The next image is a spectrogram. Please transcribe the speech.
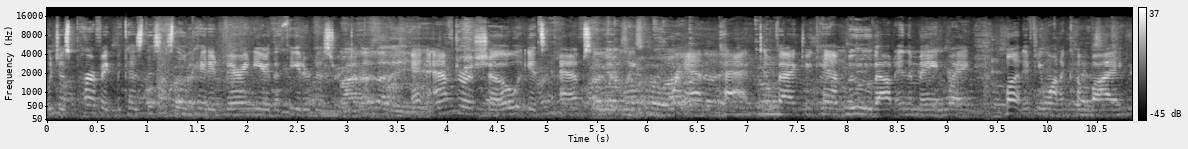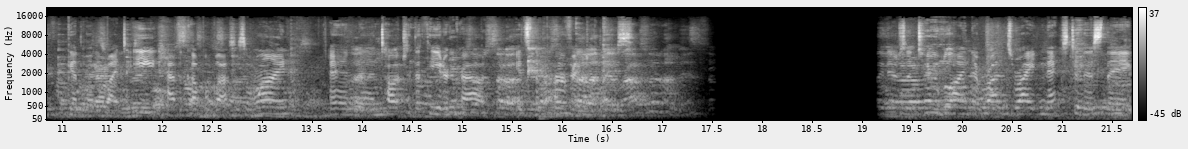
which is perfect because this is located very near the theater district. And after a show, it's absolutely grand packed. In fact, you can't move out in the main way. But if you want to come by, get a little bite to eat, have a couple glasses of wine, and uh, talk to the theater crowd, it's the perfect place. Runs right next to this thing,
